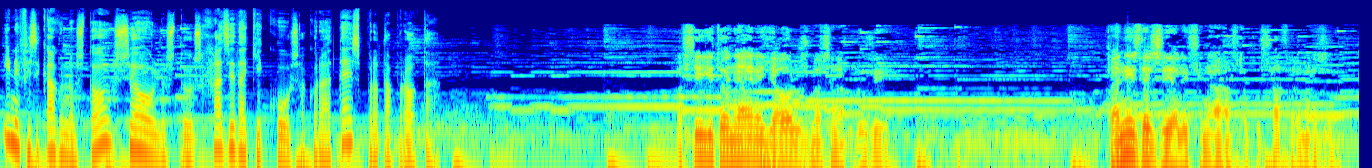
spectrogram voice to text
είναι φυσικά γνωστό σε όλους τους χατζηδακικούς ακροατές πρώτα-πρώτα. Αυτή η γειτονιά είναι για όλους μας ένα κλουβί. Κανείς δεν ζει αληθινά αυτό που θα ήθελε να ζει.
